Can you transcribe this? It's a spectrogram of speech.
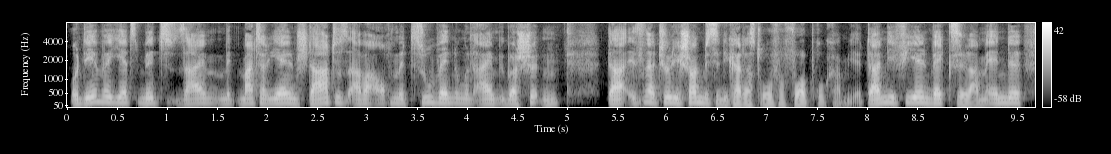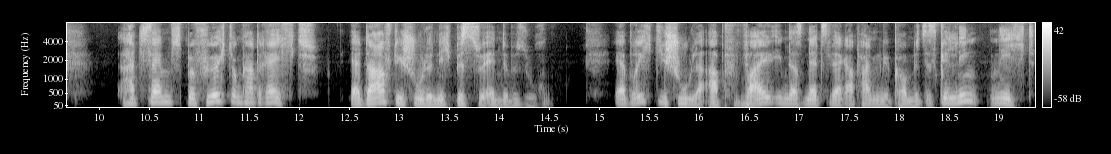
und den wir jetzt mit seinem, mit materiellem Status, aber auch mit Zuwendung und allem überschütten, da ist natürlich schon ein bisschen die Katastrophe vorprogrammiert. Dann die vielen Wechsel. Am Ende hat Sams Befürchtung hat recht. Er darf die Schule nicht bis zu Ende besuchen. Er bricht die Schule ab, weil ihm das Netzwerk abhandengekommen ist. Es gelingt nicht,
